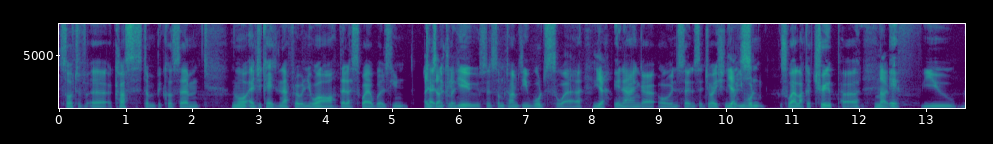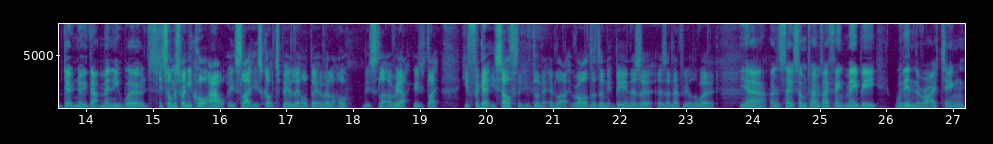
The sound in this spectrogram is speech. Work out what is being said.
sort of uh, a class system because um, the more educated and affluent you are, the less swear words you technically Exactly. used, and sometimes you would swear Yeah. in anger or in certain situations, but you wouldn't swear like a trooper No. if you don't know that many words. It's almost when you call out. It's like it's got to be a little bit of a like, oh, it's like a react. It's like you forget yourself that you've done it, and like rather than it being as a as an every other word. Yeah, and so sometimes I think maybe within the writing,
